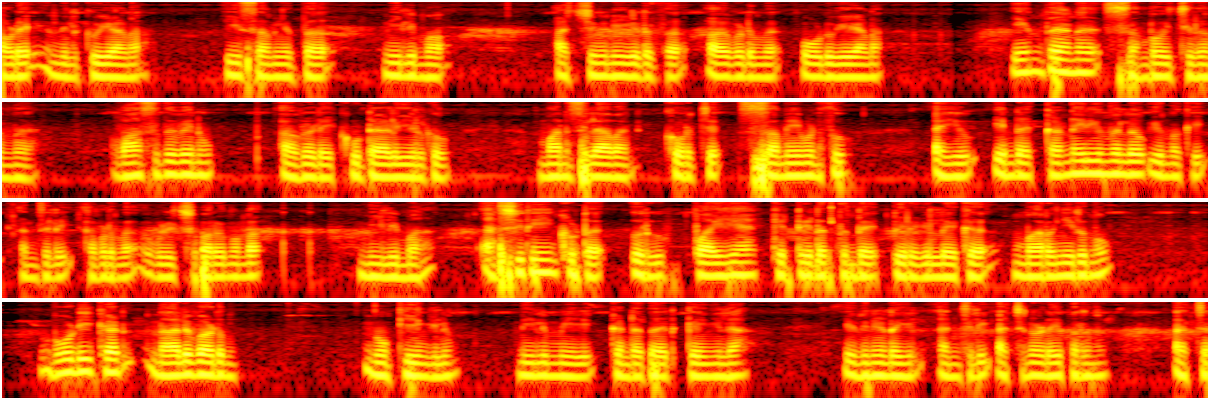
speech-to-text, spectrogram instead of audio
അവിടെ നിൽക്കുകയാണ്. ഈ സമയത്ത് നീലിമ അച്ചുവിനെ എടുത്ത് അവിടുന്ന് ഓടുകയാണ്. എന്താണ് സംഭവിച്ചതെന്ന് വാസുദേവനും അവരുടെ കൂട്ടാളികൾക്കും മനസ്സിലാവാൻ കുറച്ച് സമയമെടുത്തു. അയ്യോ എന്റെ കണ്ണരിയുന്നല്ലോ എന്നൊക്കെ അഞ്ജലി അവിടുന്ന് വിളിച്ചു പറയുന്നുണ്ട്. നീലിമ അശ്വിനെയും കൂട്ട് ഒരു പയ്യ കെട്ടിടത്തിന്റെ പിറകിലേക്ക് മറിഞ്ഞിരുന്നു. ബോഡി കാർഡ് നാലുപാടും നോക്കിയെങ്കിലും നീലിമയെ കണ്ടെത്താൻ കഴിഞ്ഞില്ല ഇതിനിടയിൽ അഞ്ജലി അച്ഛനോടായി പറഞ്ഞു അച്ഛ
